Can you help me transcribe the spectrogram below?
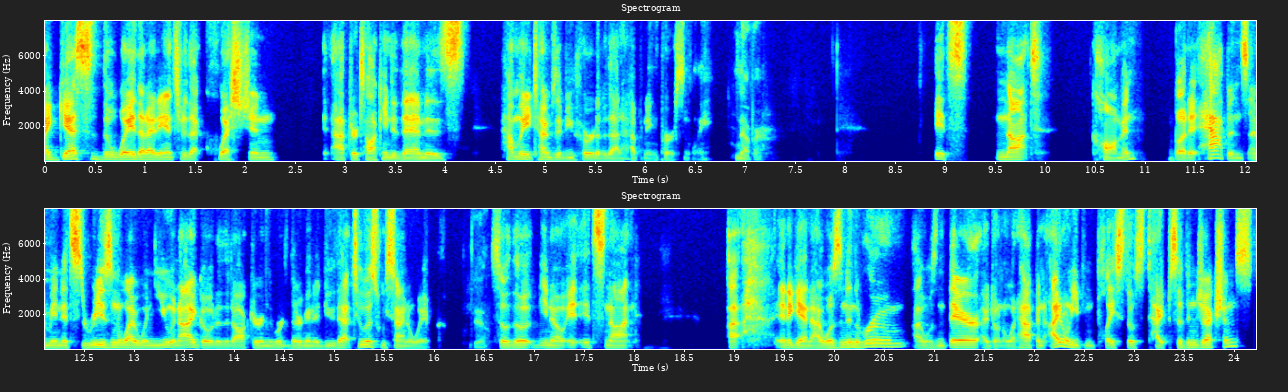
I guess the way that I'd answer that question after talking to them is how many times have you heard of that happening personally? Never. It's not common but it happens. I mean, it's the reason why when you and I go to the doctor and they're going to do that to us, we sign a waiver. Yeah. So the you know it, it's not. Uh, and again, I wasn't in the room. I wasn't there. I don't know what happened. I don't even place those types of injections.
